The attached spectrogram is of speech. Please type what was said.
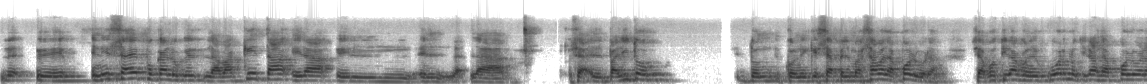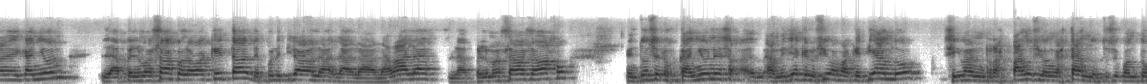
Eh, en esa época lo que la baqueta era el, el- la- o sea, el palito don- con el que se apelmazaba la pólvora. O sea, vos tirás con el cuerno, tirás la pólvora en el cañón, la apelmazabas con la baqueta, después le tirabas la, la, la- la bala, la apelmazabas abajo. Entonces los cañones, a, a medida que los ibas baqueteando, se iban raspando, se iban gastando. Entonces cuando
